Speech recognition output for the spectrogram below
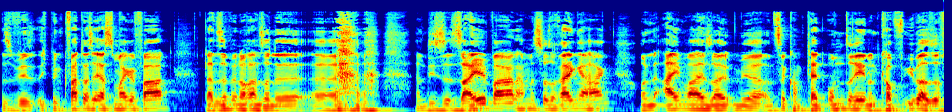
also wir, ich bin Quad das erste Mal gefahren. Dann sind wir noch an so eine, äh, an diese Seilbahn, haben uns da so reingehangen. Und einmal sollten wir uns so komplett umdrehen und kopfüber so,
